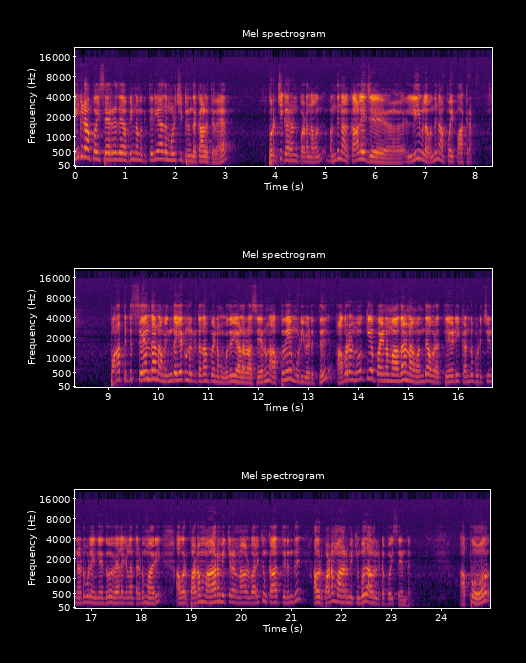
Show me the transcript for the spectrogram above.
எங்கடா போய் சேர்றது அப்படின்னு நமக்கு தெரியாத முழிச்சிட்டு இருந்த காலத்தில் புரட்சிக்காரன் படம் நான் வந்து வந்து நான் காலேஜ் லீவில் வந்து நான் போய் பார்க்குறேன் பார்த்துட்டு சேர்ந்தா நம்ம இந்த இயக்குனர்கிட்ட தான் போய் நம்ம உதவியாளராக சேரணும்னு அப்போவே முடிவெடுத்து அவரை நோக்கிய பயணமாக தான் நான் வந்து அவரை தேடி கண்டுபிடிச்சி நடுவில் எங்கே ஏதோ வேலைகள்லாம் தடுமாறி அவர் படம் ஆரம்பிக்கிற நாள் வரைக்கும் காத்திருந்து அவர் படம் ஆரம்பிக்கும் போது அவர்கிட்ட போய் சேர்ந்தேன். அப்போது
